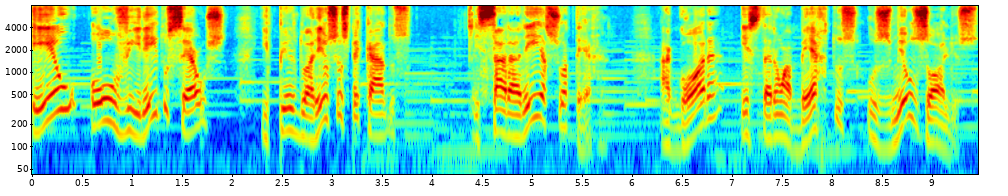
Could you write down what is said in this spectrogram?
eu ouvirei dos céus e perdoarei os seus pecados e sararei a sua terra. Agora estarão abertos os meus olhos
